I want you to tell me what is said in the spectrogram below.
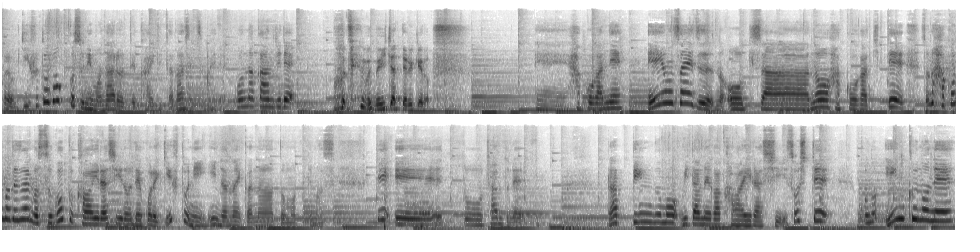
これをギフトボックスにもなるって書いてたな説明で。こんな感じで。全部抜いちゃってるけど、えー箱がね A4 サイズの大きさの箱が来てその箱のデザインもすごく可愛らしいのでこれギフトにいいんじゃないかなと思ってます。でえーっとちゃんとねラッピングも見た目が可愛らしい。そしてこのインクのね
